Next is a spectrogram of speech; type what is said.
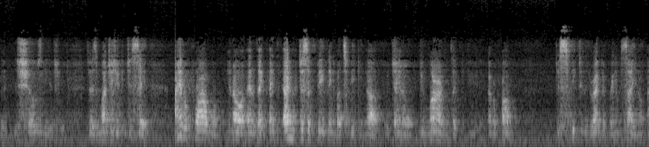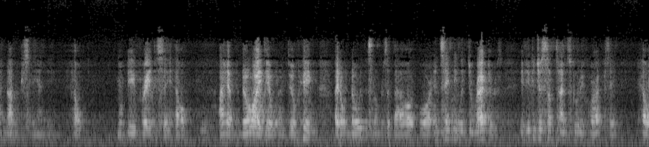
The, the show's the issue. So as much as you can just say, I have a problem, you know, and it's like I, I'm just a big thing about speaking up, which you know you learn. It's like if you have a problem, just speak to the director, bring him aside. You know, I'm not understanding. Help. Don't be afraid to say help. I have no idea what I'm doing. I don't know what this number's about. Or and same thing with directors. If you can just sometimes go to your choreographer and say, help.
